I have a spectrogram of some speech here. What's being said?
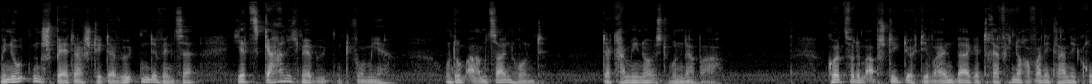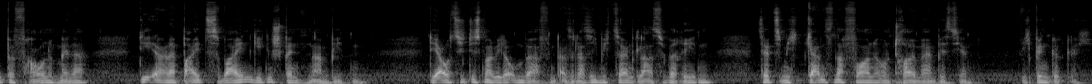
Minuten später steht der wütende Winzer jetzt gar nicht mehr wütend vor mir und umarmt seinen Hund. Der Camino ist wunderbar. Kurz vor dem Abstieg durch die Weinberge treffe ich noch auf eine kleine Gruppe Frauen und Männer, die in einer Beiz Wein gegen Spenden anbieten. Die Aussicht ist mal wieder umwerfend, also lasse ich mich zu einem Glas überreden, setze mich ganz nach vorne und träume ein bisschen. Ich bin glücklich.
